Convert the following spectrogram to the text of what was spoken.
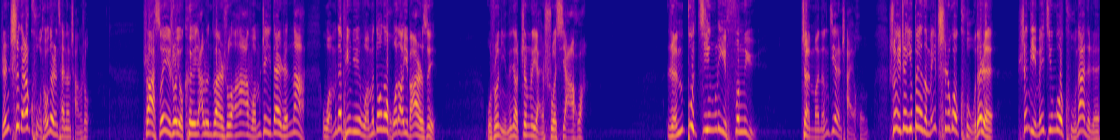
人吃点苦头的人才能长寿。是吧？所以说有科学家论断说啊，我们这一代人呐，我们的平均我们都能活到一百二十岁。我说你那叫睁着眼说瞎话。人不经历风雨，怎么能见彩虹？所以这一辈子没吃过苦的人，身体没经过苦难的人，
